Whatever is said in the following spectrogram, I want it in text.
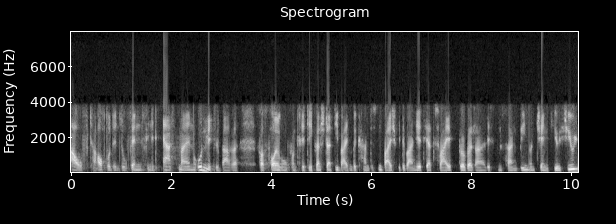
auftaucht. Und insofern findet erstmal eine unmittelbare Verfolgung von Kritikern statt. Die beiden bekanntesten Beispiele waren jetzt ja zwei Bürgerjournalisten, Fang Bin und Chen Qiuxiu,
